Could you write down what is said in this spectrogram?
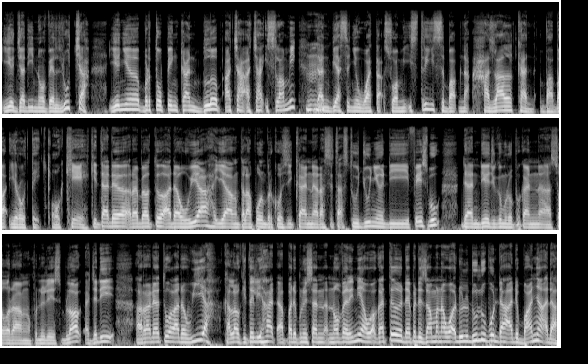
ia jadi novel lucah. Ianya bertopengkan blurb acah-acah islamik mm-hmm. dan biasanya watak suami isteri sebab nak halalkan babak erotik. Okey, kita ada Rebel tu ada Wiyah yang telah pun berkongsikan rasa tak setujunya di Facebook dan dia juga merupakan uh, seorang penulis blog. Uh, jadi uh, Radatul Adawiyah kalau kita lihat uh, pada penulisan novel ini awak kata daripada zaman awak dulu-dulu pun dah ada banyak dah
